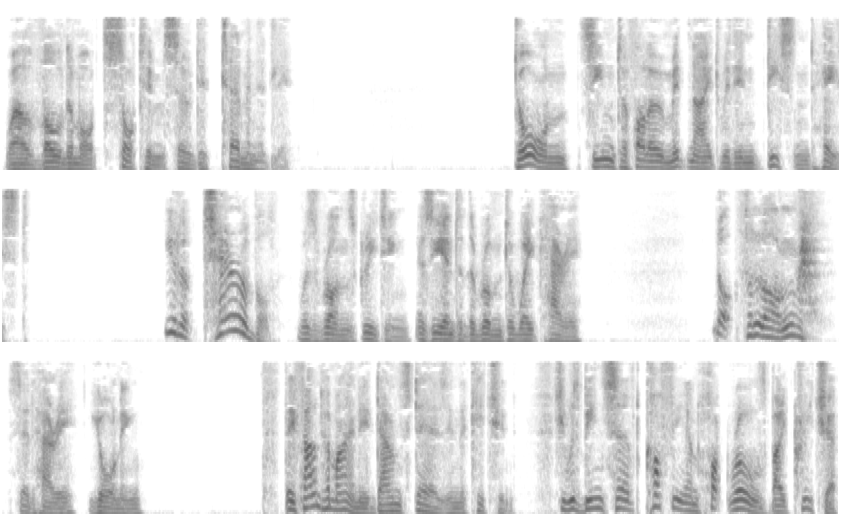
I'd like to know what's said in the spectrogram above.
while Voldemort sought him so determinedly. Dawn seemed to follow midnight with indecent haste. "'You look terrible,' was Ron's greeting as he entered the room to wake Harry. "'Not for long,' said Harry, yawning. They found Hermione downstairs in the kitchen. She was being served coffee and hot rolls by Kreacher,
